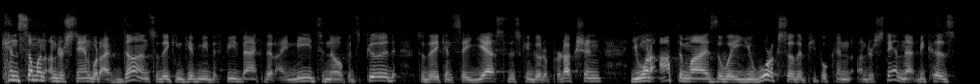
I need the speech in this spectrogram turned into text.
can someone understand what I've done so they can give me the feedback that I need to know if it's good, so they can say, yes, this can go to production. You want to optimize the way you work so that people can understand that because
